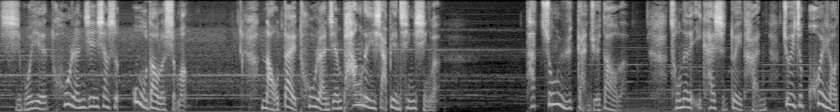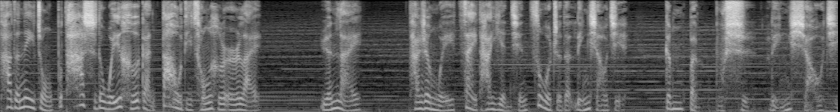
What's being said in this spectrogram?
喜伯爷突然间像是悟到了什么。脑袋突然间“砰”的一下变清醒了，他终于感觉到了，从那个一开始对谈就一直困扰他的那种不踏实的违和感到底从何而来。原来，他认为在他眼前坐着的林小姐根本不是林小姐。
